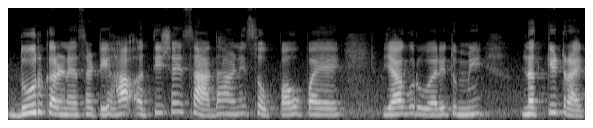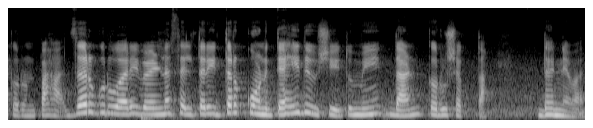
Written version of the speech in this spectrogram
दूर करण्यासाठी हा अतिशय साधा आणि सोपा उपाय आहे. या गुरुवारी तुम्ही नक्की ट्राय करून पहा. जर गुरुवारी वेळ नसेल तर इतर कोणत्याही दिवशी तुम्ही दान करू शकता. धन्यवाद.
